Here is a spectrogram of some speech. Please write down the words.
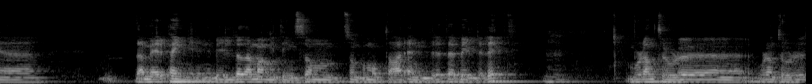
eh, det er mer penger inn i bildet, det er mange ting som, som på en måte har endret det bildet litt. Hvordan tror du, hvordan tror du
